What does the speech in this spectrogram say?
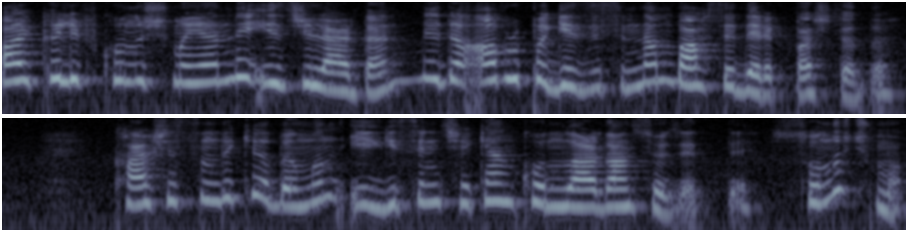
Bay Kalif konuşmaya ne izcilerden ne de Avrupa gezisinden bahsederek başladı. Karşısındaki adamın ilgisini çeken konulardan söz etti. Sonuç mu?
